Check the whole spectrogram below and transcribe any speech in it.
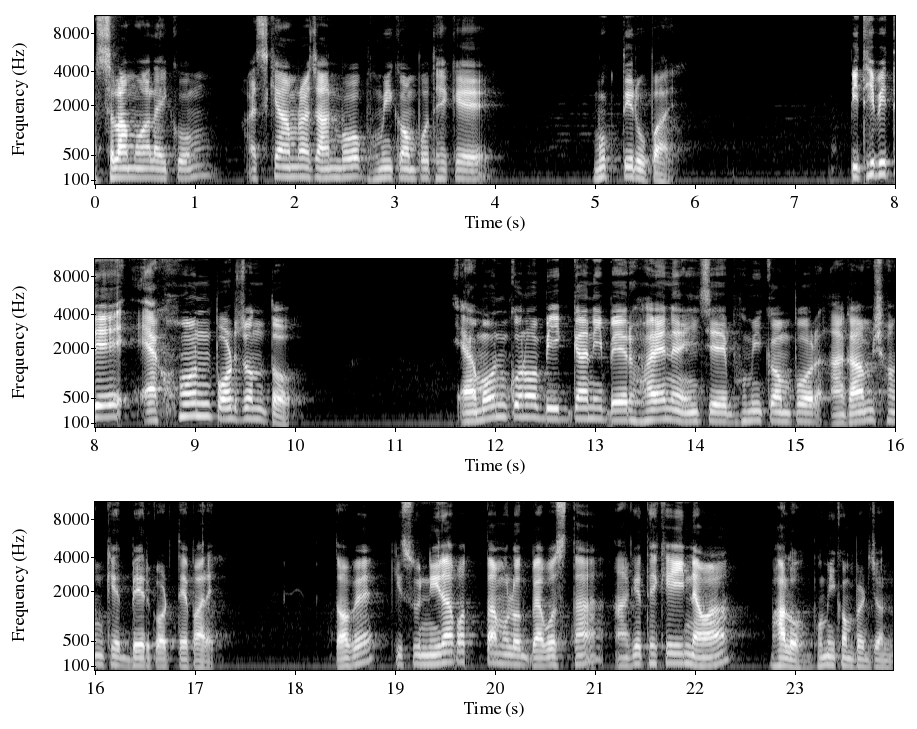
আসসালামু আলাইকুম। আজকে আমরা জানব ভূমিকম্প থেকে মুক্তির উপায়। পৃথিবীতে এখন পর্যন্ত এমন কোনো বিজ্ঞানী বের হয় নাই যে ভূমিকম্পর আগাম সংকেত বের করতে পারে। তবে কিছু নিরাপত্তামূলক ব্যবস্থা আগে থেকেই নেওয়া ভালো ভূমিকম্পের জন্য।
